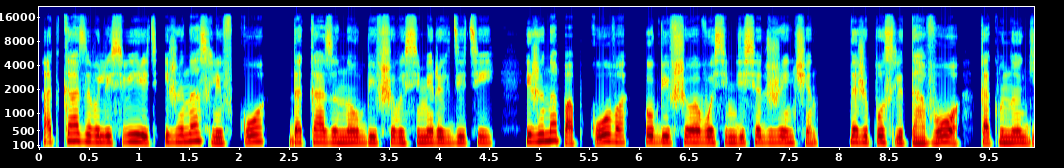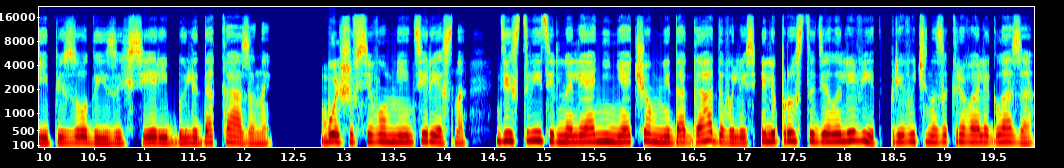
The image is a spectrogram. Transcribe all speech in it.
Отказывались верить и жена Сливко, доказанно убившего семерых детей, и жена Попкова, убившего 80 женщин, даже после того, как многие эпизоды из их серий были доказаны. Больше всего мне интересно, действительно ли они ни о чем не догадывались или просто делали вид, привычно закрывали глаза.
